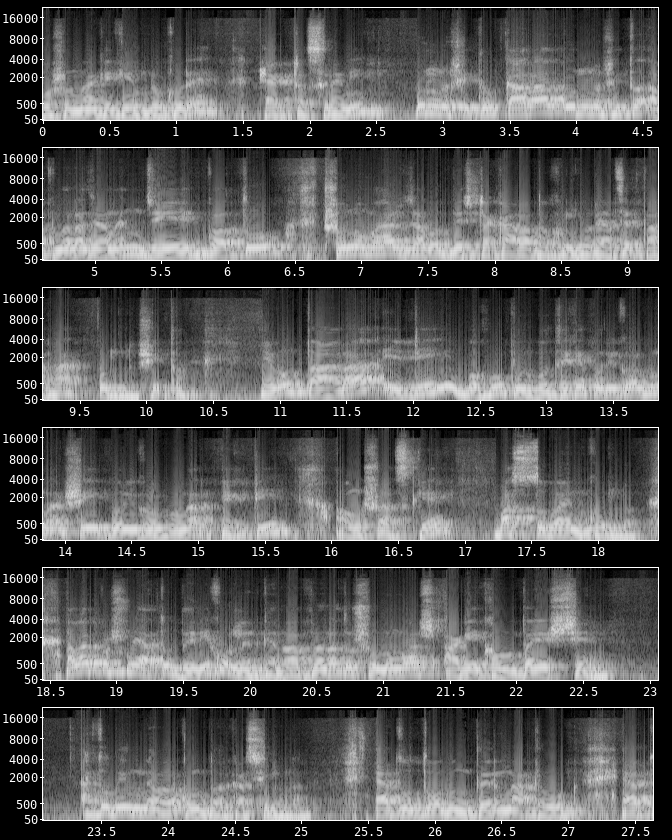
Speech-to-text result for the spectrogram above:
ঘোষণাকে কেন্দ্র করে একটা শ্রেণি উল্লসিত। কারা উল্লসিত আপনারা জানেন যে গত ষোলো মাস যাবৎ দেশটা কারা দখল করে আছে, তারা উল্লসিত। এবং তারা এটি বহু পূর্ব থেকে পরিকল্পনা, সেই পরিকল্পনার একটি অংশ আজকে বাস্তবায়ন করল। আমার প্রশ্নে এত দেরি করলেন কেন? আপনারা তো ষোলো মাস আগে ক্ষমতায় এসছেন। এতদিন নেওয়ার কোনো দরকার ছিল না। এত তদন্তের নাটক, এত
